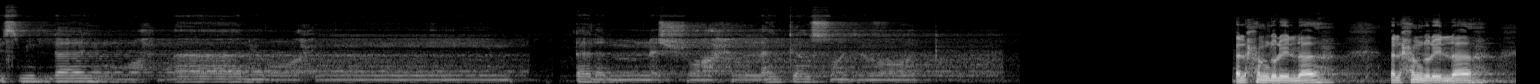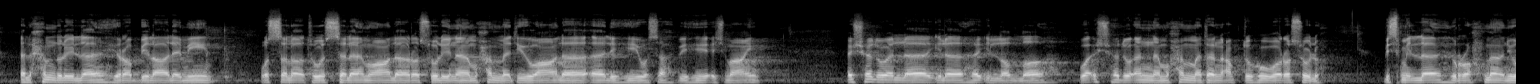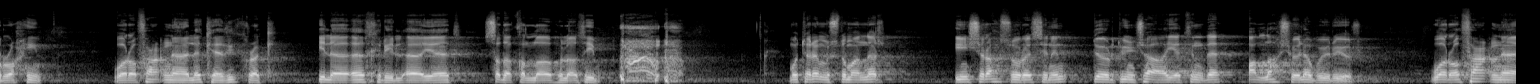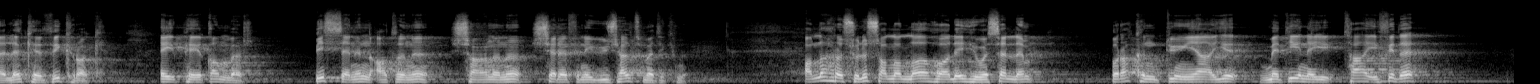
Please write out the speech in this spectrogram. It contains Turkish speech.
بسم الله الرحمن الرحيم. ألم نشرح لك صدرك؟ الحمد لله الحمد لله الحمد لله رب العالمين والصلاة والسلام على رسولنا محمد وعلى آله وصحبه أجمعين. أشهد أن لا إله إلا الله وأشهد أن محمدا عبده ورسوله. بسم الله الرحمن الرحيم ورفعنا لك ذكرك إلى آخر الآيات صدق الله العظيم Muhterem Müslümanlar, İnşirah suresinin dördüncü ayetinde Allah şöyle buyuruyor. وَرَفَعْنَا لَكَ ذِكْرَكَ Ey Peygamber, biz senin adını, şanını, şerefini yüceltmedik mi? Allah Resulü sallallahu aleyhi ve sellem bırakın dünyayı, Medine'yi, Taif'i de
